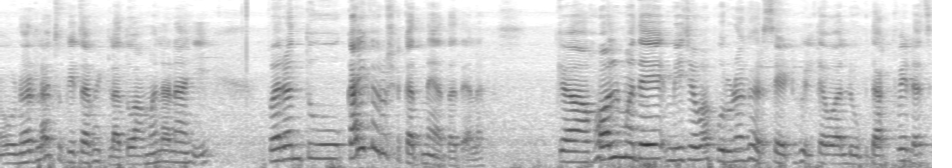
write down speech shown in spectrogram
ओनरला चुकीचा भेटला तो आम्हाला नाही. परंतु काही करू शकत नाही आता त्याला. हॉलमध्ये मी जेव्हा पूर्ण घर सेट होईल तेव्हा लुक दाखवेलच.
